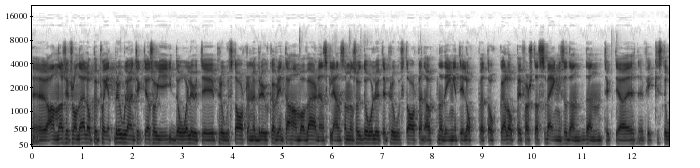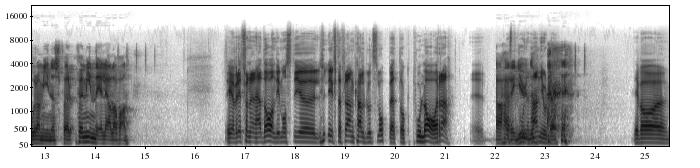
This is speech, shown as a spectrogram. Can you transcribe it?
Uh, annars ifrån det här loppet på Etbroland tyckte jag såg dålig ut i provstarten. Nu brukar väl inte han vara världens glänsa, men såg dålig ut i provstarten, öppnade inget i loppet och galopp i första sväng, så den, den tyckte jag fick stora minus för, för min del i alla fall. I övrigt från den här dagen, vi måste ju lyfta fram kallblodsloppet och Polara. Eh, ja, herregud. han gjorde. Det var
